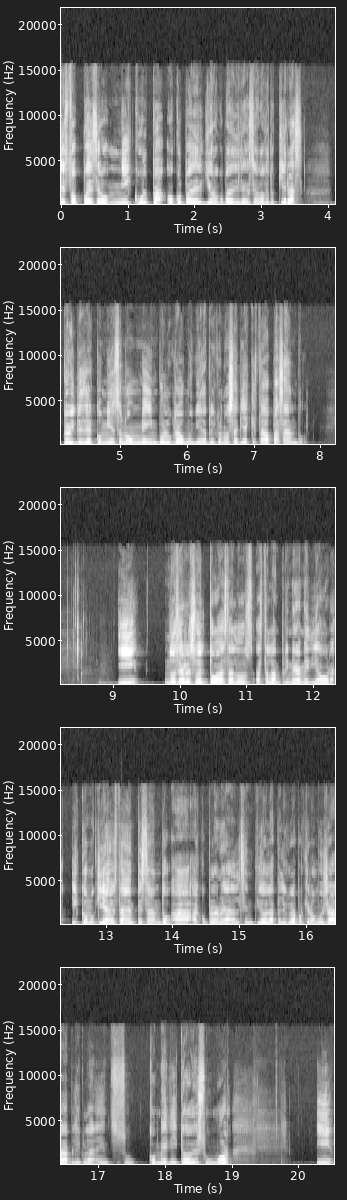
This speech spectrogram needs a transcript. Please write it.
esto puede ser mi culpa o culpa del guion o culpa de la dirección, lo que tú quieras. Pero desde el comienzo no me he involucrado muy bien en la película. No sabía qué estaba pasando. Y no se ha resuelto hasta, los, hasta la primera media hora. Y como que ya me estaba empezando a acoplarme al sentido de la película. Porque era muy rara la película en su comedia y todo, en su humor. Y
